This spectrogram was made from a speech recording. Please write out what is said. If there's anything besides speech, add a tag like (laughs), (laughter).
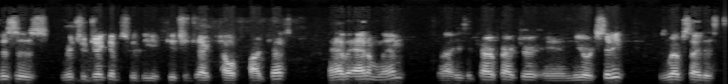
Hello, this is Richard Jacobs with the Future Tech Health Podcast. I have Adam Lamb. Uh, he's a chiropractor in New York City. His website is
